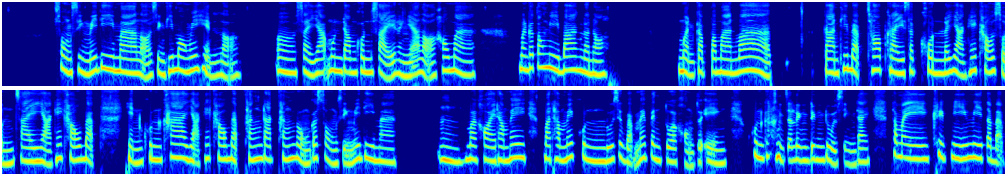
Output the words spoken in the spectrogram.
ส่งสิ่งไม่ดีมาเหรอ สิ่งที่มองไม่เห็นเหรอ เออไสยมนดำคนใสอะไรเงี้ยเหรอเข้ามา มันก็ต้องมีบ้างแหละเนาะเหมือนกับประมาณว่าการที่แบบชอบใครสักคนแล้วอยากให้เขาสนใจ อยากให้เขาแบบเห็นคุณค่า อยากให้เขาแบบทั้งรักทั้งหลงก็ส่งสิ่งไม่ดีมา อืม มาคอยทำให้มาทำให้คุณรู้สึกแบบไม่เป็นตัวของตัวเอง คุณกำลังจะลึงดึงดูดสิ่งใดทำไมคลิปนี้มีแต่แบบ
